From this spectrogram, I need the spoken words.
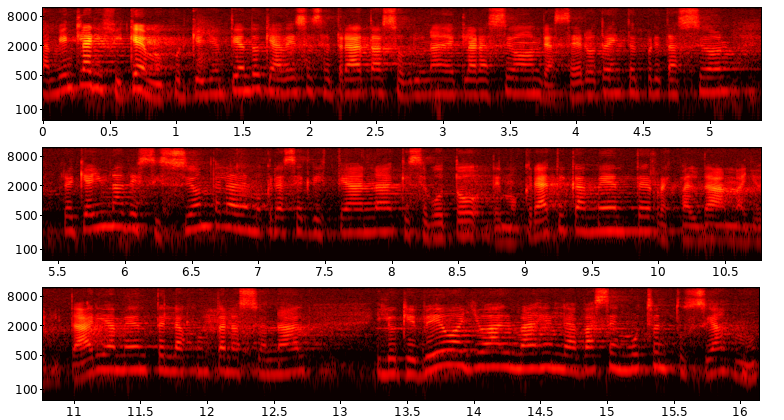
también clarifiquemos, porque yo entiendo que a veces se trata sobre una declaración, de hacer otra interpretación, pero aquí hay una decisión de la democracia cristiana que se votó democráticamente, respaldada mayoritariamente en la Junta Nacional, y lo que veo yo además en la base es mucho entusiasmo,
